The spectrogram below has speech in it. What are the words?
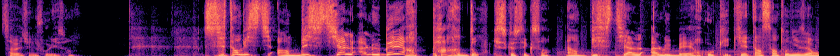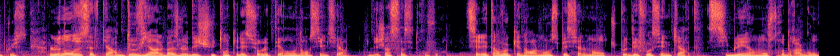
Ça va être une folie, ça. C'est un, besti- un bestial alubert Pardon, qu'est-ce que c'est que ça? Un bestial alubert, ok, qui est un synthoniseur en plus. Le nom de cette carte devient à la base le déchu tant qu'elle est sur le terrain ou dans le cimetière. Déjà, ça c'est trop fort. Si elle est invoquée normalement ou spécialement, tu peux défausser une carte, cibler un monstre dragon,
